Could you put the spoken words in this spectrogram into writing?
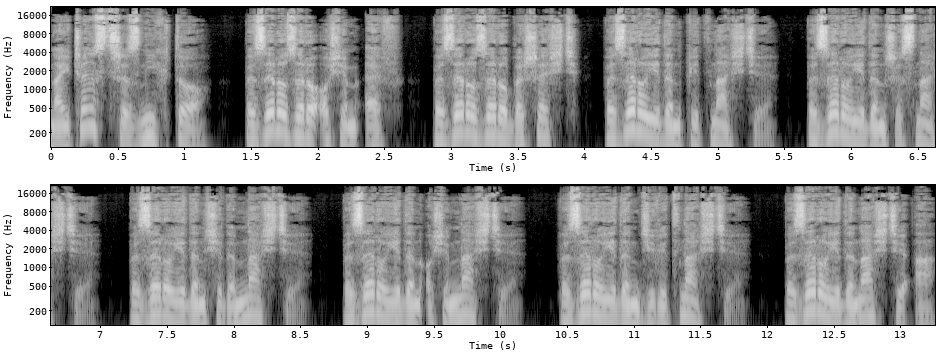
Najczęstsze z nich to P008F, P00B6, P0115, P0116, P0117, P0118, P0119, P011A,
